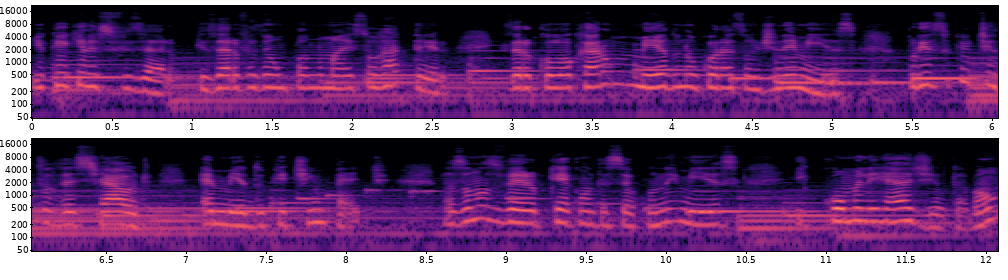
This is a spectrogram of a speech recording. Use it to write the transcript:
E o que, que eles fizeram? Quiseram fazer um plano mais sorrateiro. Quiseram colocar um medo no coração de Neemias. Por isso que o título deste áudio é Medo que te impede. Nós vamos ver o que aconteceu com Neemias e como ele reagiu, tá bom?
